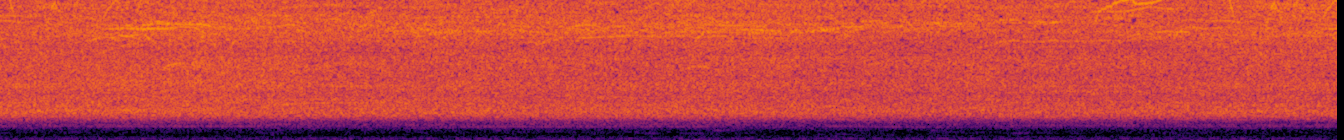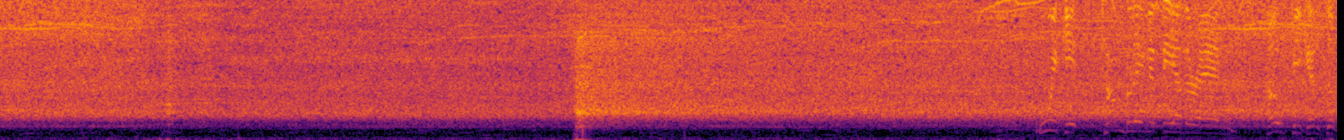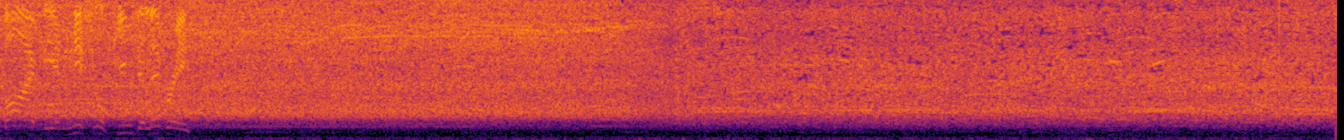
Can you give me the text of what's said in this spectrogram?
Wickets tumbling at the other end. Hope he can survive the initial few deliveries.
